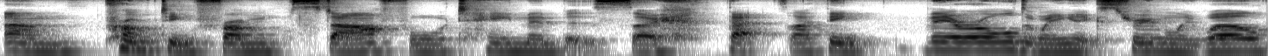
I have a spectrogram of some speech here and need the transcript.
um, prompting from staff or team members. So that's i think they're all doing extremely well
